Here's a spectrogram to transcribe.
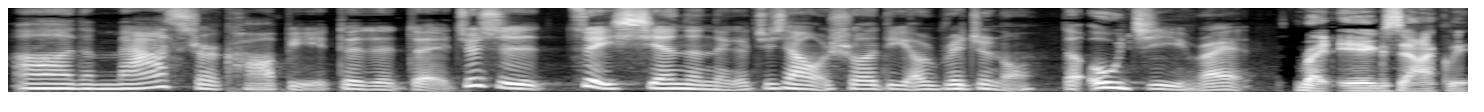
啊、t h e master copy，对对对，就是最先的那个，就像我说的 the original，the OG，right？ Right, exactly.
